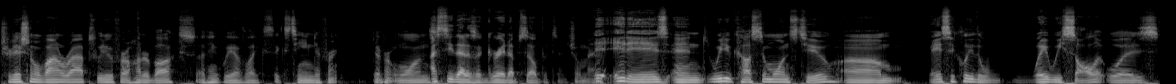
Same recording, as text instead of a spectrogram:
traditional vinyl wraps. We do for a hundred bucks. I think we have like sixteen different different ones. I see that as a great upsell potential, man. It, it is, and we do custom ones too. Um, basically, the way we saw it was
